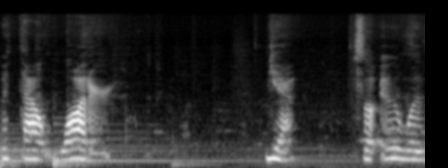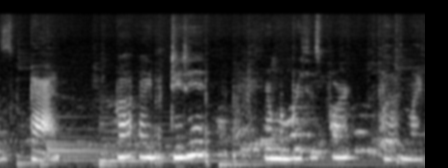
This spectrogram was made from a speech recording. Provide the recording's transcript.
without water. Yeah, so it was bad. But I didn't remember this part, but my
